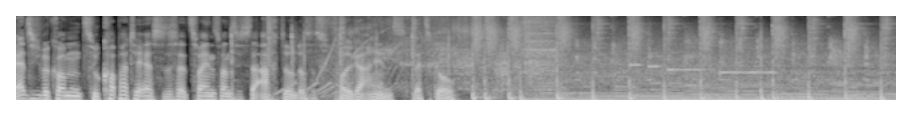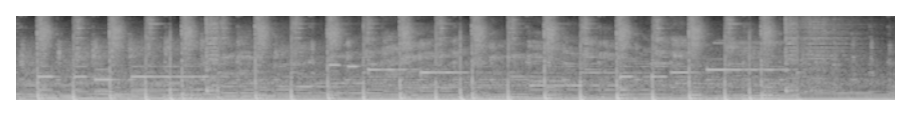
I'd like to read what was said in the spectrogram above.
Herzlich willkommen zu Copper TS. Das ist der 22.8. und das ist Folge 1. Let's go.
